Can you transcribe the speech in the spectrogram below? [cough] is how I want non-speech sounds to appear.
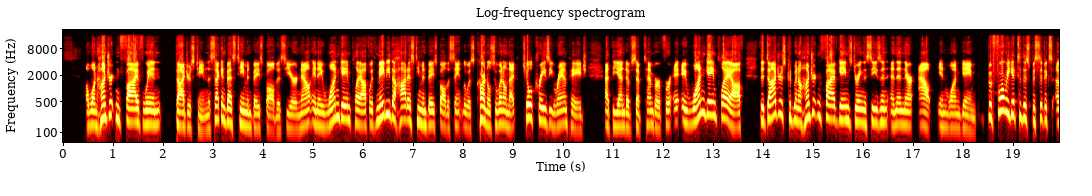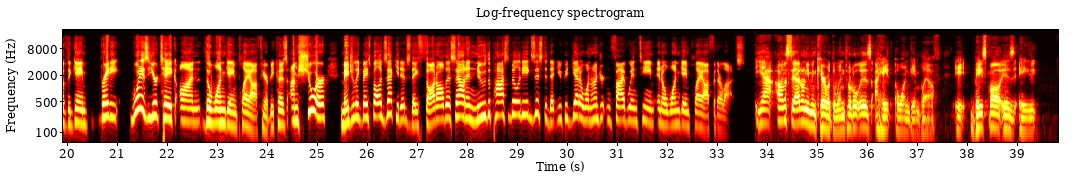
a 105 win Dodgers team, the second best team in baseball this year, now in a one game playoff with maybe the hottest team in baseball, the St. Louis Cardinals, who went on that kill crazy rampage at the end of September. For a, a one game playoff, the Dodgers could win 105 games during the season and then they're out in one game. Before we get to the specifics of the game, Brady, what is your take on the one game playoff here? Because I'm sure Major League Baseball executives, they thought all this out and knew the possibility existed that you could get a 105 win team in a one game playoff for their lives. Yeah, honestly, I don't even care what the win total is. I hate a one game playoff. It, baseball is a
